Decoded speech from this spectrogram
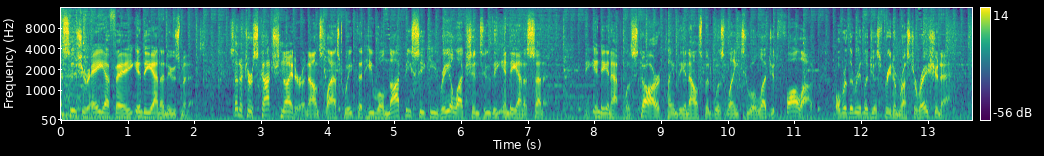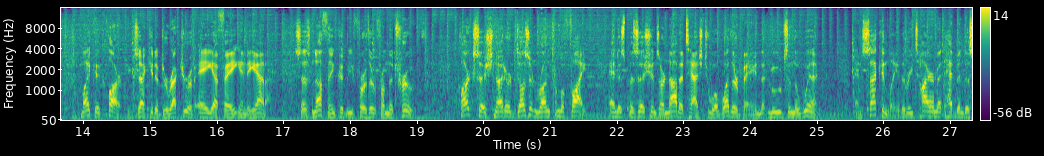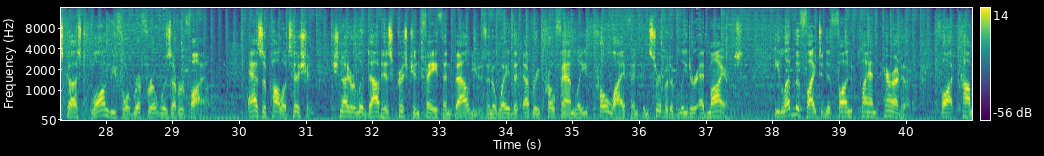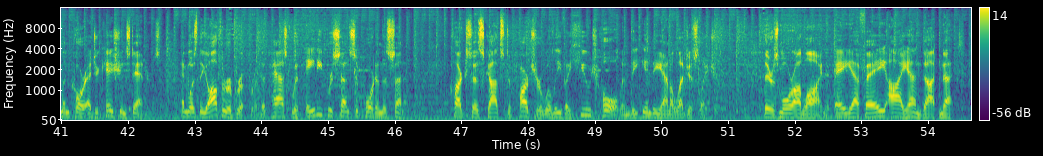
This is your AFA Indiana News Minute. Senator Scott Schneider announced last week that he will not be seeking re election to the Indiana Senate. The Indianapolis Star claimed the announcement was linked to alleged fallout over the Religious Freedom Restoration Act. Micah Clark, executive director of AFA Indiana, says nothing could be further from the truth. Clark says Schneider doesn't run from a fight, and his positions are not attached to a weather vane that moves in the wind. And secondly, the retirement had been discussed long before RFRA was ever filed. As a politician, Schneider lived out his Christian faith and values in a way that every pro family, pro life, and conservative leader admires. He led the fight to defund Planned Parenthood, fought Common Core education standards, and was the author of RFRA that passed with 80% support in the Senate. Clark says Scott's departure will leave a huge hole in the Indiana legislature. There's more online at afain.net.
